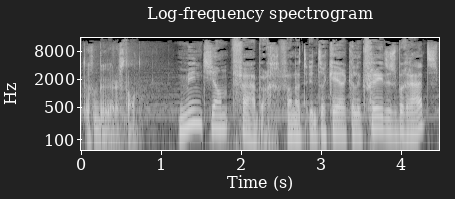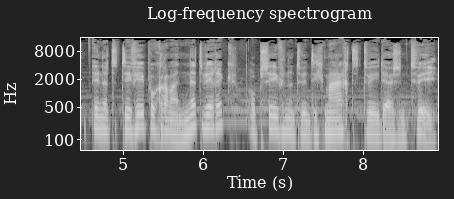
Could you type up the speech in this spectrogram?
te gebeuren stond. Mintjan Faber van het Interkerkelijk Vredesberaad... in het tv-programma Netwerk op 27 maart 2002.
